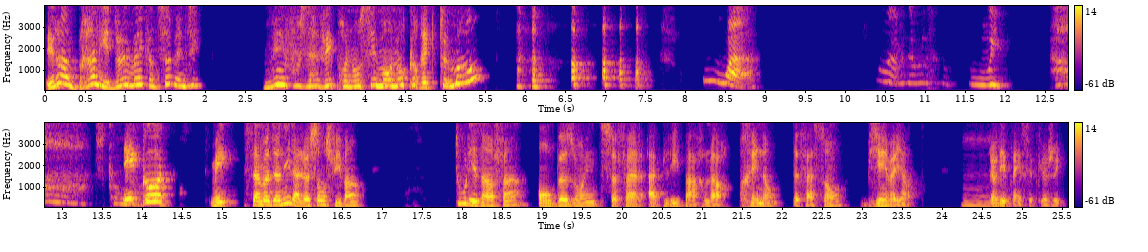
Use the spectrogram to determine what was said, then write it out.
Et là, elle me prend les deux mains comme ça, elle me dit, mais vous avez prononcé mon nom correctement? Oui. Écoute, mais ça m'a donné la leçon suivante. Tous les enfants ont besoin de se faire appeler par leur prénom de façon bienveillante. Hmm. C'est un des principes que j'ai.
